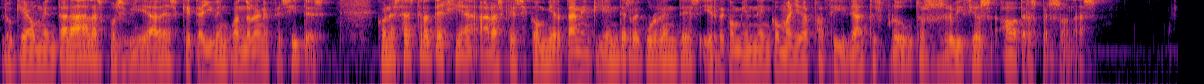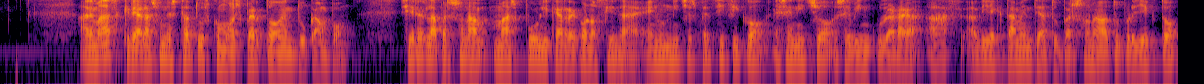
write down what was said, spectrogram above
lo que aumentará las posibilidades que te ayuden cuando lo necesites. Con esta estrategia harás que se conviertan en clientes recurrentes y recomienden con mayor facilidad tus productos o servicios a otras personas. Además, crearás un estatus como experto en tu campo. Si eres la persona más pública reconocida en un nicho específico, ese nicho se vinculará directamente a tu persona o a tu proyecto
